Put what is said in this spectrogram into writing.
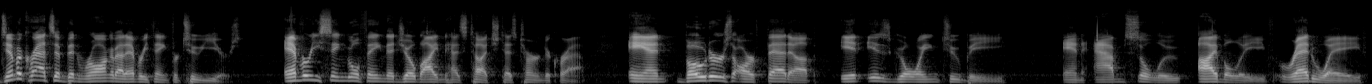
Democrats have been wrong about everything for two years. Every single thing that Joe Biden has touched has turned to crap and voters are fed up, it is going to be an absolute, I believe, red wave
